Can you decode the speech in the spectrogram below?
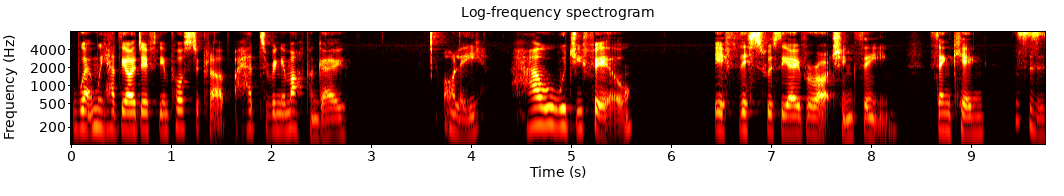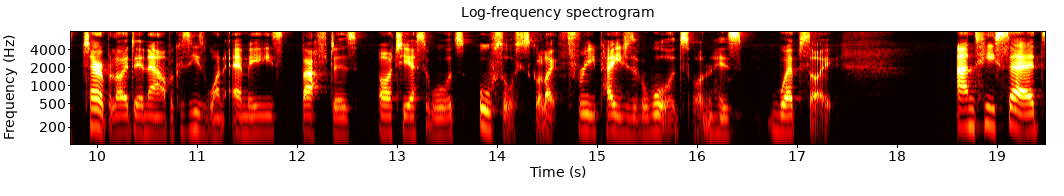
when we had the idea for the Imposter Club, I had to ring him up and go, Olly, how would you feel if this was the overarching theme? Thinking, this is a terrible idea now because he's won Emmys, BAFTAs, RTS awards, all sorts. He's got like three pages of awards on his website. And he said,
